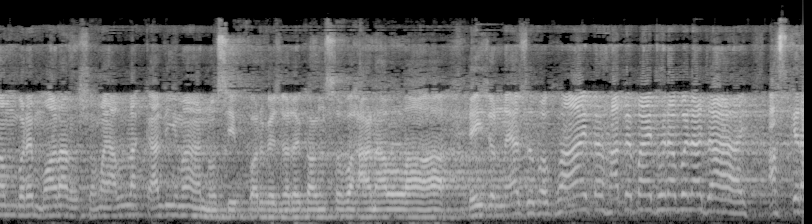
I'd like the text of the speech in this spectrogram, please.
নম্বরে মরার সময় আল্লাহ কালিমা নসিব করবে, জোরে কান সুবহান আল্লাহ এই জন্য যুবক ভাই, তার হাতে পায়ে ধরে বলা যায়, আজকের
